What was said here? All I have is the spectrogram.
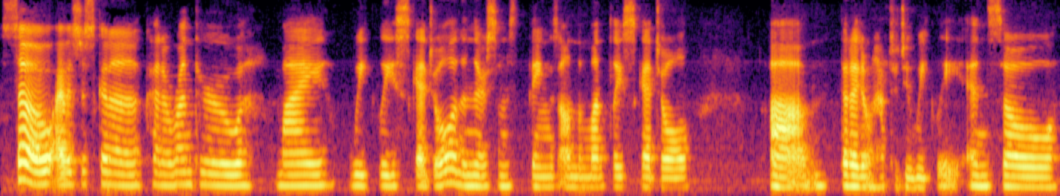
so I was just going to kind of run through my weekly schedule, and then there's some things on the monthly schedule um, that I don't have to do weekly. And so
